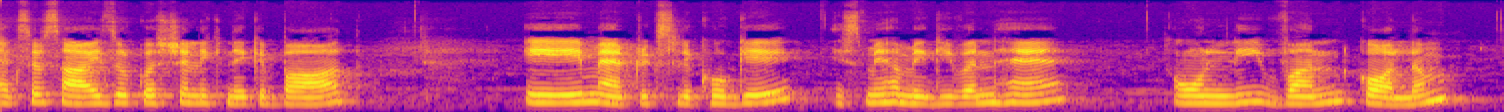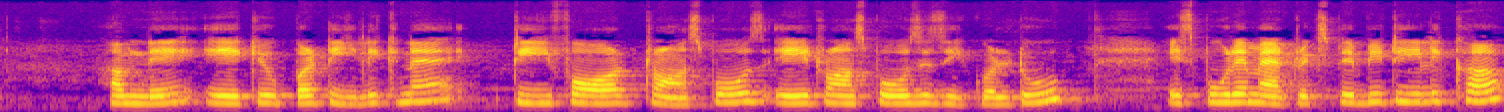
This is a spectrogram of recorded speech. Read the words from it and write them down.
एक्सरसाइज और क्वेश्चन लिखने के बाद ए मैट्रिक्स लिखोगे. इसमें हमें गिवन है ओनली वन कॉलम हमने ए के ऊपर टी लिखना है। T for transpose A transpose is equal to इस पूरे मैट्रिक्स पे भी टी लिखा।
